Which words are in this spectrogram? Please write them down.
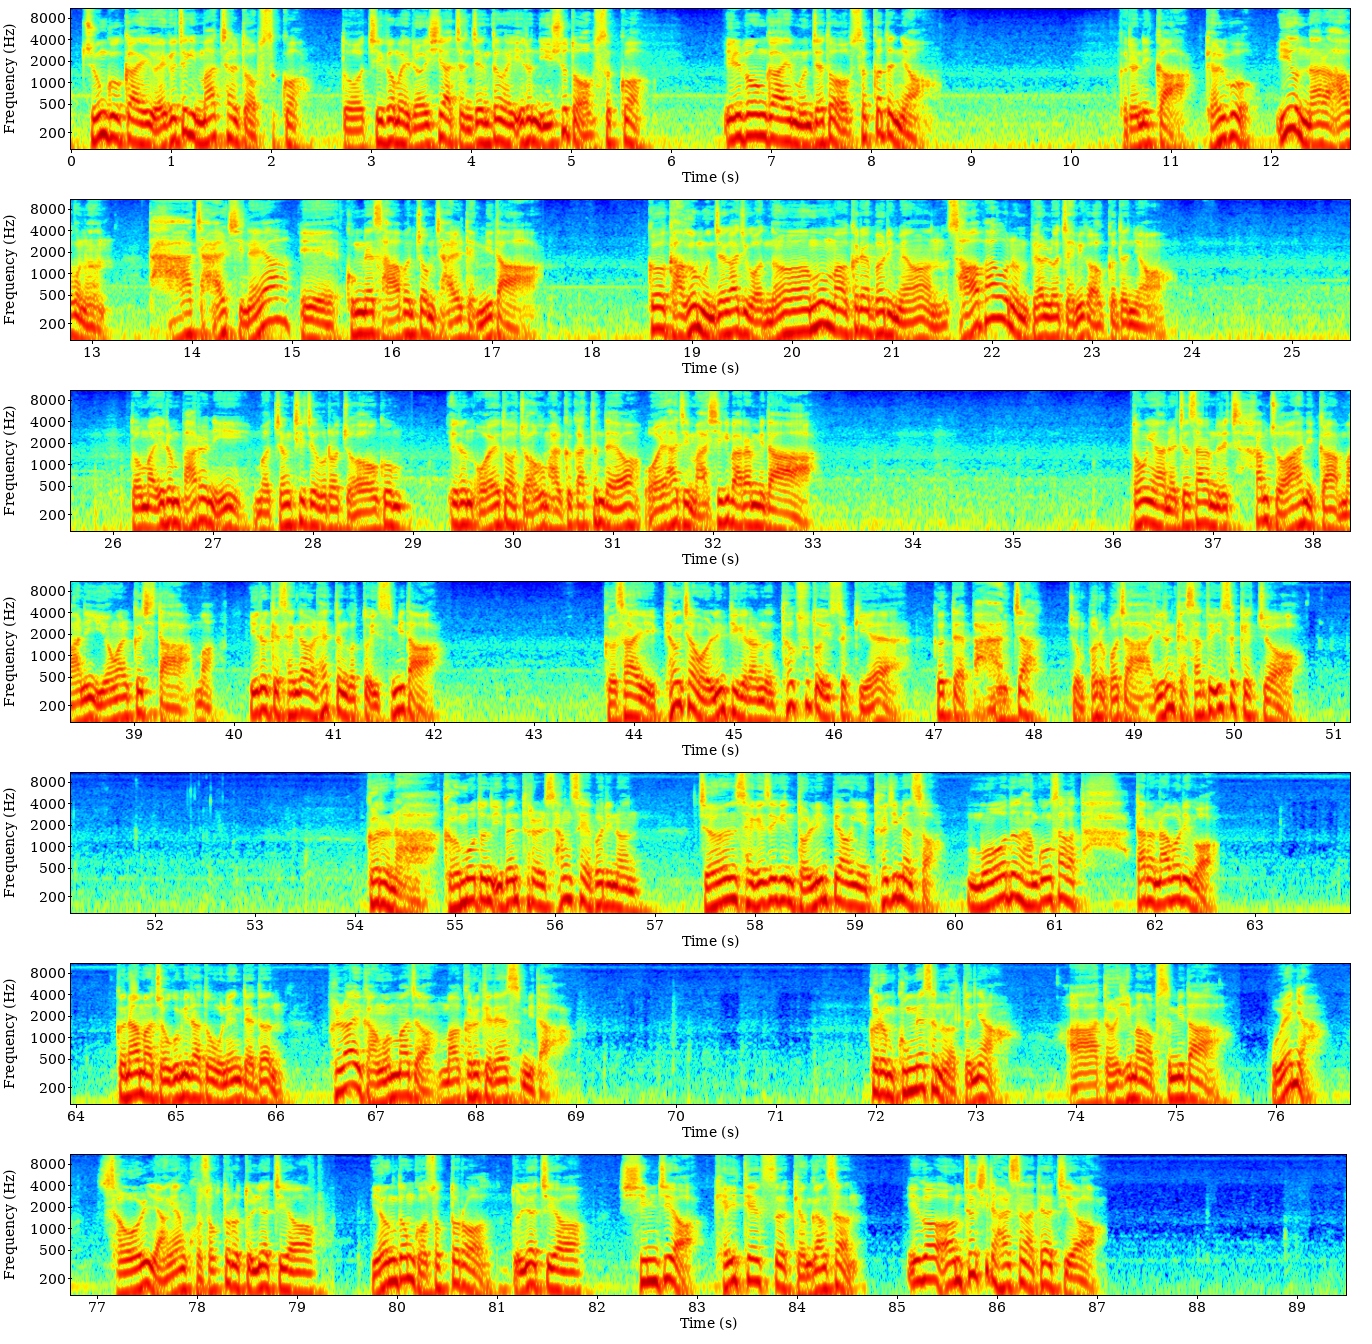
중국과의 외교적인 마찰도 없었고 또 지금의 러시아 전쟁 등의 이런 이슈도 없었고 일본과의 문제도 없었거든요. 그러니까 결국 이웃 나라하고는 다 잘 지내야 이 국내 사업은 좀 잘 됩니다. 그 과거 문제 가지고 너무 막 그래 버리면 사업하고는 별로 재미가 없거든요. 또 막 이런 발언이 뭐 정치적으로 조금 이런 오해도 조금 할 것 같은데요. 오해하지 마시기 바랍니다. 동해안을 저 사람들이 참 좋아하니까 많이 이용할 것이다. 막 이렇게 생각을 했던 것도 있습니다. 그 사이 평창 올림픽이라는 특수도 있었기에 그때 반짝 좀 벌어보자 이런 계산도 있었겠죠. 그러나 그 모든 이벤트를 상쇄해버리는 전 세계적인 돌림병이 터지면서 모든 항공사가 다 달아나버리고 그나마 조금이라도 운행되던 플라이 강원마저 막 그렇게 됐습니다. 그럼 국내에서는 어떠냐? 아, 더 희망 없습니다. 왜냐? 서울 양양 고속도로 뚫렸지요. 영동 고속도로 뚫렸지요. 심지어 KTX 경강선 이거 엄청 실이 활성화되었지요.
